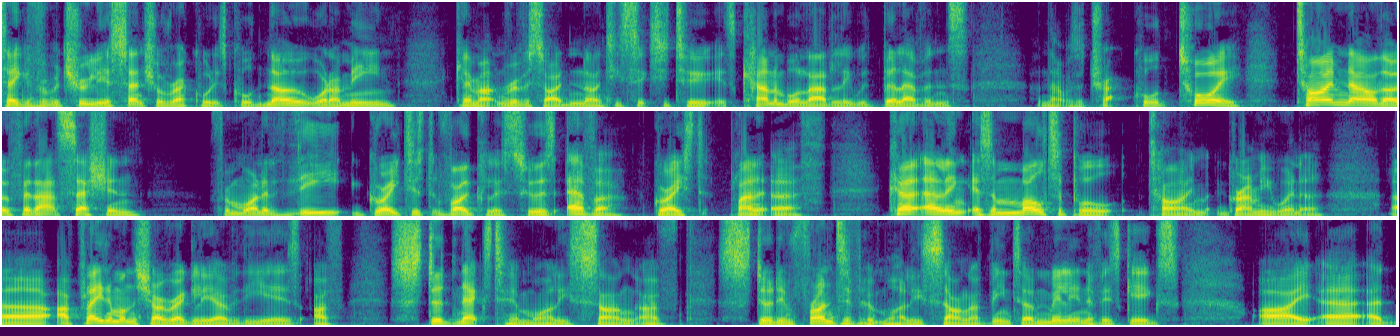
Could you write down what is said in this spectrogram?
Taken from a truly essential record. It's called Know What I Mean. Came out in Riverside in 1962. It's Cannonball Adderley with Bill Evans, and that was a track called Toy. Time now, though, for that session from one of the greatest vocalists who has ever graced planet Earth. Kurt Elling is a multiple time Grammy winner. Uh, I've played him on the show regularly over the years. I've stood next to him while he sung. I've stood in front of him while he sung. I've been to a million of his gigs. I uh,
